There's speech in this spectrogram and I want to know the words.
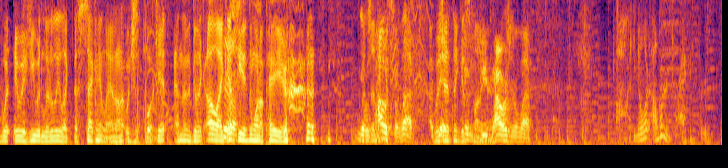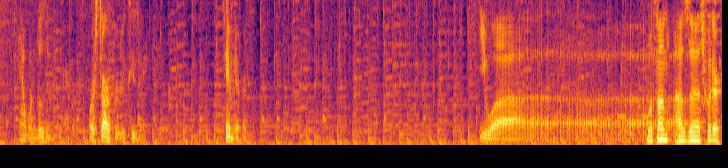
would, it would, he would literally like the second it landed on it, would just book it, and then it'd be like, oh, I guess he didn't want to pay you. Yeah, Which I with think- Bowser left. That's which I think is It was funnier. Bowser left. Oh, you know what? I want a dragon fruit. I haven't had one of those in forever. Or star fruit, excuse me. Same difference. You uh. What's on? How's uh, Twitter,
